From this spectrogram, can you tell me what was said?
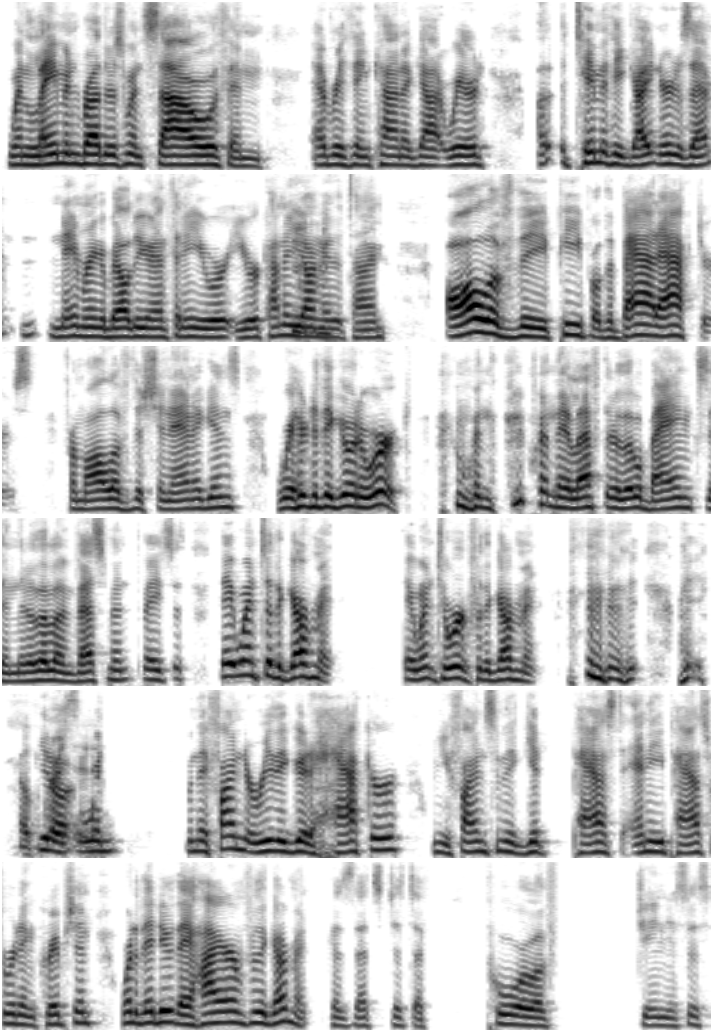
when Lehman Brothers went south and everything kind of got weird. Uh, Timothy Geithner, does that name ring a bell to you, Anthony? You were you were kind of young mm-hmm. at the time. All of the people, the bad actors from all of the shenanigans, where did they go to work when when they left their little banks and their little investment places? They went to the government. They went to work for the government. you know, when when they find a really good hacker, when you find something to get past any password encryption, what do they do? They hire them for the government because that's just a pool of geniuses.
